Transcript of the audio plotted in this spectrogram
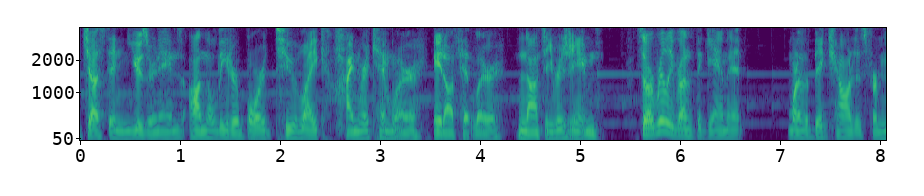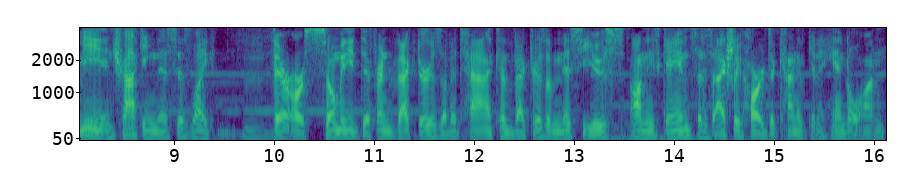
just in usernames on the leaderboard to like Heinrich Himmler, Adolf Hitler, Nazi regime. So it really runs the gamut one of the big challenges for me in tracking this is like there are so many different vectors of attack and vectors of misuse on these games that it's actually hard to kind of get a handle on.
